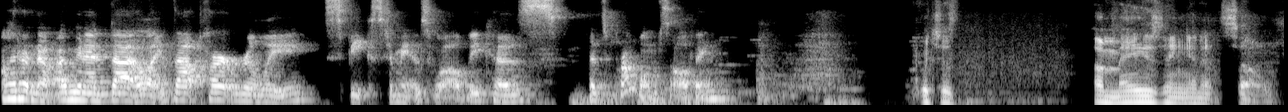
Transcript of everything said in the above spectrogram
I don't know. I mean that like that part really speaks to me as well because it's problem solving. which is amazing in itself.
